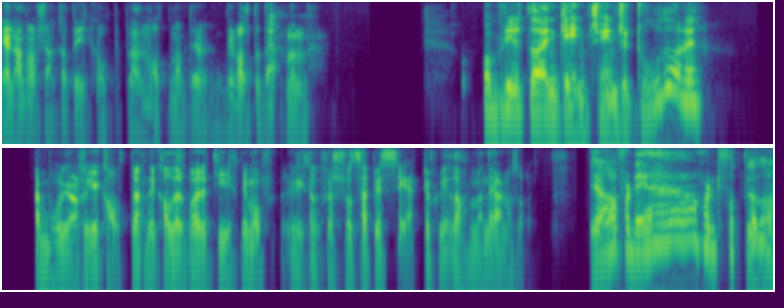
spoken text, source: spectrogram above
en eller annen årsak at det gikk opp på den måten at de, de valgte det. Ja. Men Og blir dette en game changer 2, da, eller? jeg bor i hvert fall ikke kalt det. De kaller det bare ti. De må riktignok først få sertifiserte fly, da, men det er nå så. Ja, for det har de ikke fått til ennå.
